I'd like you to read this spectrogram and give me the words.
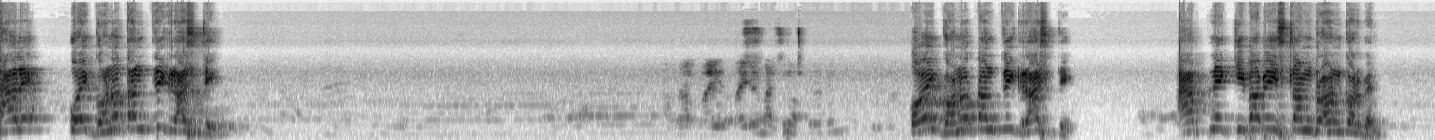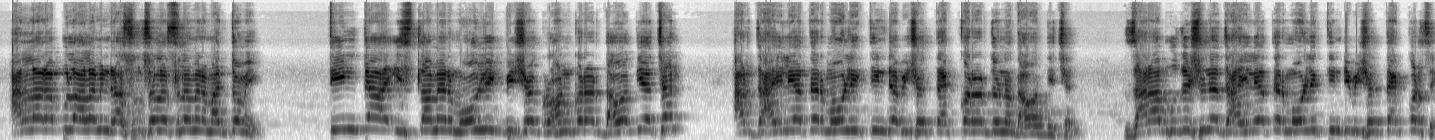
তাহলে ওই গণতান্ত্রিক রাষ্ট্রে ওই গণতান্ত্রিক রাষ্ট্রে আপনি কীভাবে ইসলাম গ্রহণ করবেন? আল্লাহ রাবুল আলমিন রাসুল সাল্লাহ সাল্লামের মাধ্যমে তিনটা ইসলামের মৌলিক বিষয় গ্রহণ করার দাওয়াত দিয়েছেন। আর জাহিলিয়াতের মৌলিক তিনটা বিষয় ত্যাগ করার জন্য দাওয়াত দিচ্ছেন। যারা বুঝে শুনে জাহিলিয়াতের মৌলিক তিনটি বিষয় ত্যাগ করছে,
